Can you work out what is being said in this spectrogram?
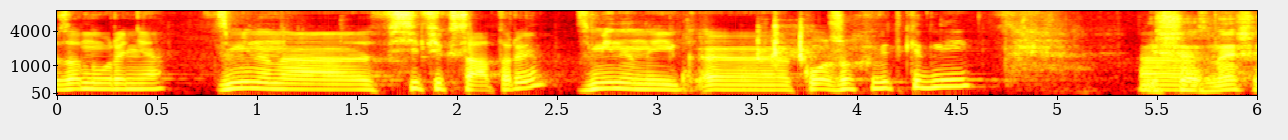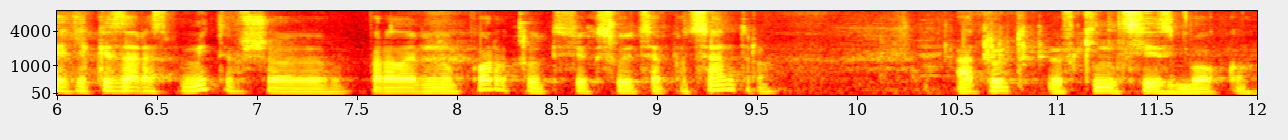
занурення, змінено всі фіксатори, змінений кожух відкидний. І ще, знаєш, я тільки зараз помітив, що паралельний упор тут фіксується по центру, а тут в кінці збоку.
